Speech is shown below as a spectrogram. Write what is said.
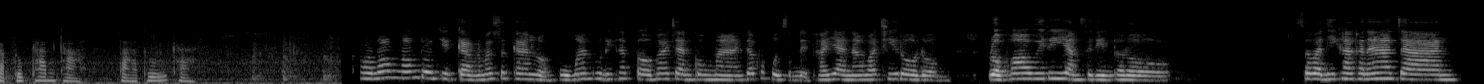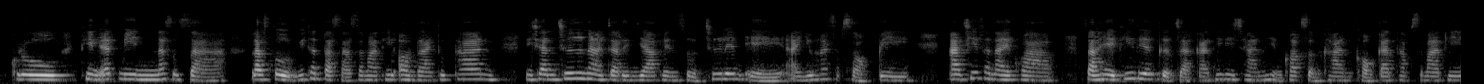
กับทุกท่านค่ะ สาธุค่ะขอน้อมน้อมดวงจิตกราบนมัสการหลวงปู่มั่นภูริทัตโตพระอาจารย์กงมาเจ้าพระคุณสมเด็จพระยาณวชิโรดม หลวงพ่อวิริยังสดินทโร สวัสดีค่ะคณะอาจารย์ ครู ทีมแอดมิน นักศึกษา หลักสูตรวิทันตศาสตร์สมาธิออนไลน์ทุกท่าน ดิฉันชื่อนางจาริญญาเพ็ญสุดชื่อเล่นเอ อายุ 52 ปี อาชีพทนายความ สาเหตุที่เรียนเกิดจากการที่ดิฉัน เห็นความสำคัญของการทำสมาธิ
